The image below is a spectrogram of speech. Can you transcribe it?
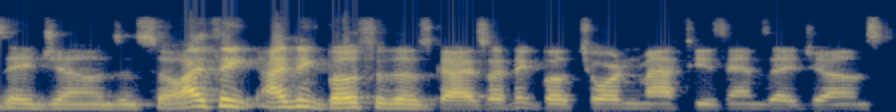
Zay Jones. And so I think I think both of those guys, I think both Jordan Matthews and Zay Jones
